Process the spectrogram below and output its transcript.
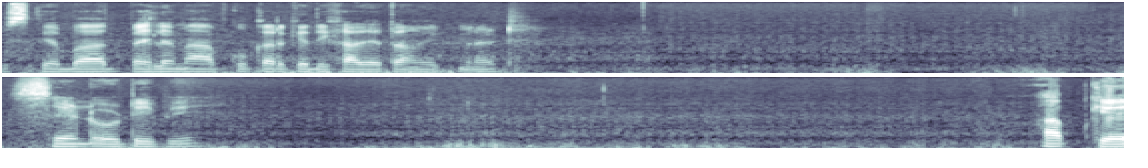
उसके बाद पहले मैं आपको करके दिखा देता हूँ एक minute send O T P आपके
